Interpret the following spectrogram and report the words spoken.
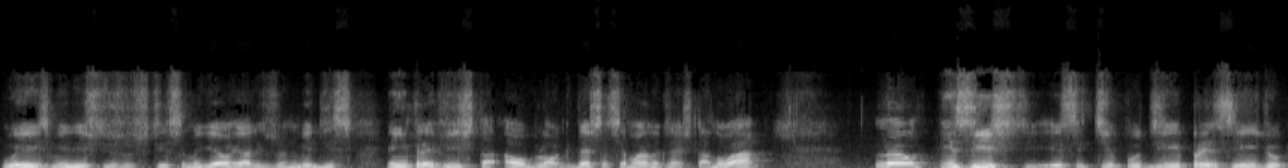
o ex-ministro de Justiça Miguel Reale Júnior me disse em entrevista ao blog desta semana, que já está no ar, não existe esse tipo de presídio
